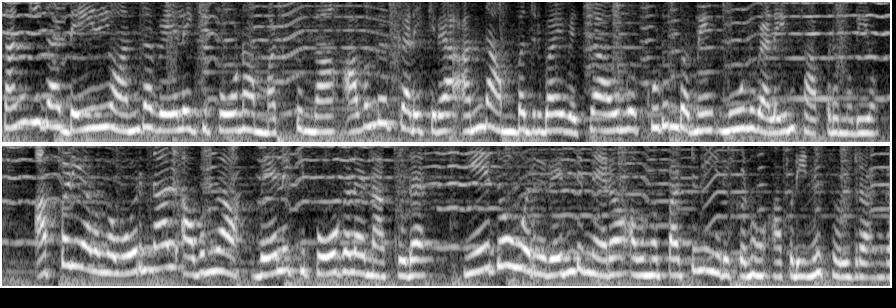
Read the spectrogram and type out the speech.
சங்கீதா டெய்லியும் அந்த வேலைக்கு போனால் மட்டும்தான் அவங்க கிடைக்கிற அந்த ஐம்பது ரூபாய் வச்சு அவங்க குடும்பமே மூணு வேளையும் சாப்பிட முடியும். அப்படி அவங்க ஒரு நாள் அவங்க வேலைக்கு போகலைன்னா கூட ஏதோ ஒரு ரெண்டு நேரம் அவங்க பட்டினி இருக்கணும் அப்படின்னு சொல்கிறாங்க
